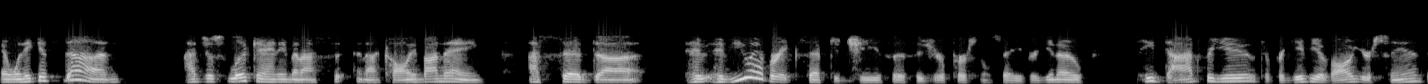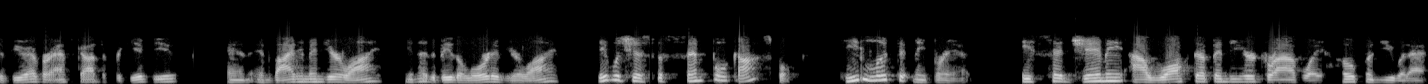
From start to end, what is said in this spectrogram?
And when he gets done, I just look at him and I and I call him by name. I said, uh, have, "Have you ever accepted Jesus as your personal Savior? You know, He died for you to forgive you of all your sins. Have you ever asked God to forgive you and invite Him into your life? You know, to be the Lord of your life. It was just a simple gospel. He looked at me, Brett. He said, Jimmie, I walked up into your driveway hoping you would ask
